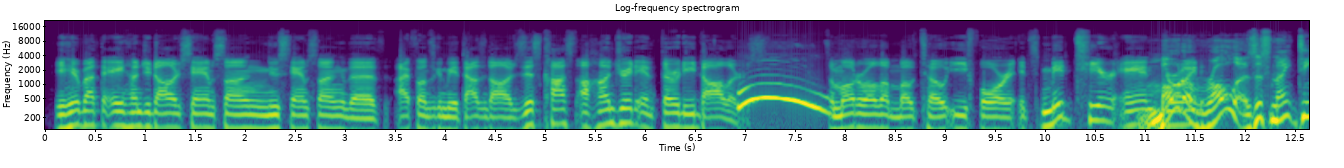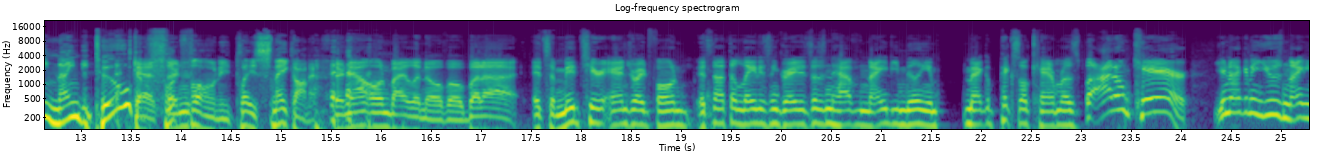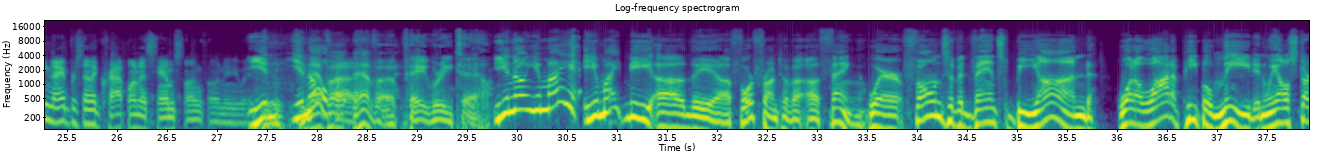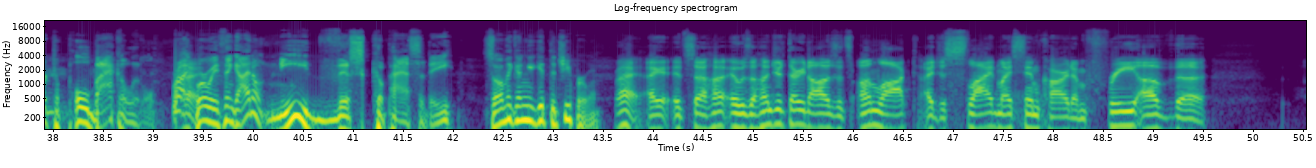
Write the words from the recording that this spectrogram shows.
You hear about the eight hundred dollars Samsung, new Samsung. The iPhone's gonna be thousand dollars. This costs hundred and thirty dollars. It's a Motorola Moto E4. It's mid-tier Android. Motorola. Is this 1992? Yes, Flip phone. He plays Snake on it. They're now owned by Lenovo, but uh, it's a mid-tier Android phone. It's not the latest and greatest. It doesn't have 90 million megapixel cameras, but I don't care. You're not going to use 99% of crap on a Samsung phone anyway. You you know Never ever pay retail. You know, you might you might be uh, the uh, forefront of a, a thing where phones have advanced beyond what a lot of people need, and we all start to pull back a little. Right. Where we think, I don't need this capacity, so I think I'm gonna get the cheaper one. Right. I, it's a, it was $130. It's unlocked. I just slide my SIM card. I'm free of the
